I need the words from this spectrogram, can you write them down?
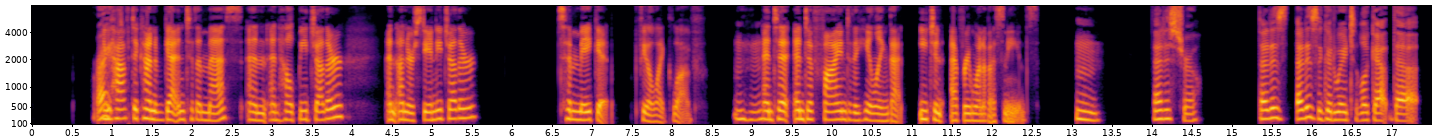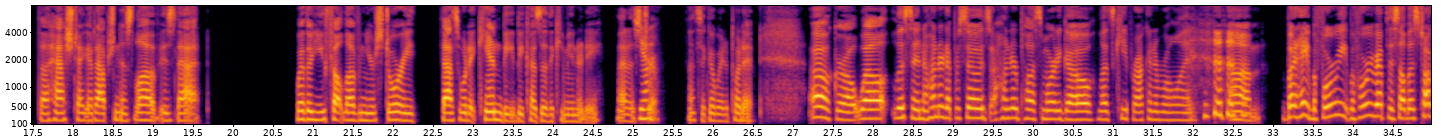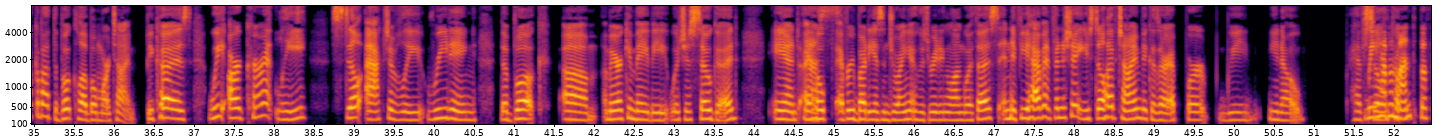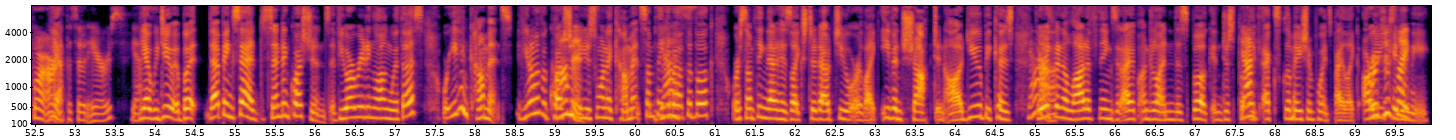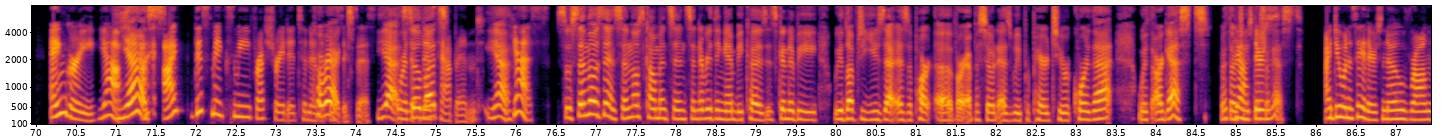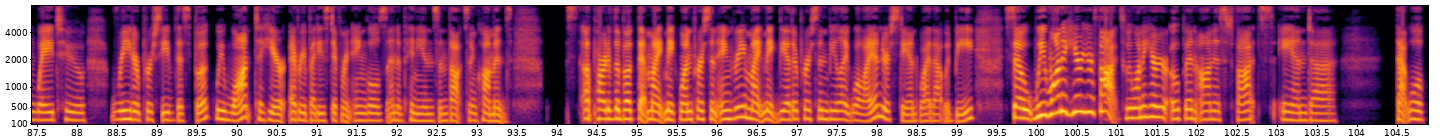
Right. You have to kind of get into the mess and and help each other and understand each other to make it feel like love mm-hmm. and to and to find the healing that each and every one of us needs. Mm, that is true. That is that is a good way to look at the the hashtag adoption is love is that whether you felt love in your story, that's what it can be because of the community. That is Yeah. true. That's a good way to put it. Oh, girl. Well, listen, 100 episodes, 100 plus more to go. Let's keep rocking and rolling. Um, but hey, before we before we wrap this up, let's talk about the book club one more time because we are currently still actively reading the book um, American Baby, which is so good, and I hope everybody is enjoying it who's reading along with us. And if you haven't finished it, you still have time because our we you know have we have a couple- month before our Yeah. episode airs. Yes. yeah, we do. But that being said, send in questions if you are reading along with us, or even comments. If you don't have a question, you just want to comment something about the book or something that has like stood out to you or like even shocked and awed you, because yeah. there has been a lot of things that I've underlined in this book and just put like exclamation points by like, are Or you kidding like, me? Angry. Yeah. Yes. I, I this makes me frustrated to know Correct. that this exists. Yeah, Or that so this let's- happened. Yeah. Yes. So send those in, send those comments in, send everything in because it's going to be, we'd love to use that as a part of our episode as we prepare to record that with our guests, with our Yeah, two special guests. I do want to say there's no wrong way to read or perceive this book. We want to hear everybody's different angles and opinions and thoughts and comments. A part of the book that might make one person angry might make the other person be like, well, I understand why that would be. So we want to hear your thoughts. We want to hear your open, honest thoughts. And uh, that will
